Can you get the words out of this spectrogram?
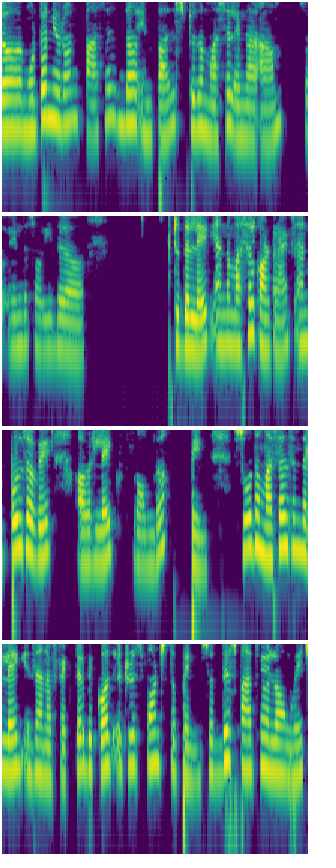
the motor neuron passes the impulse to the muscle in the arm. So in the sorry the to the leg and the muscle contracts and pulls away our leg from the pin. So the muscles in the leg is an effector because it responds to pin. So this pathway along which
